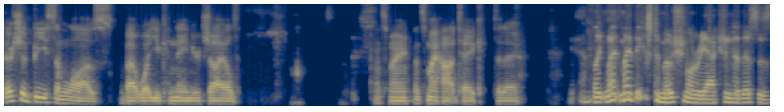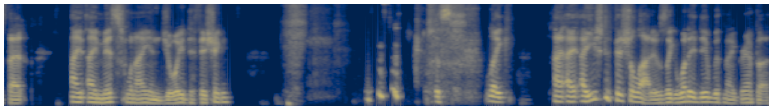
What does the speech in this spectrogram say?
There should be some laws about what you can name your child. That's my that's my hot take today. Yeah. Like my, my biggest emotional reaction to this is that I, I miss when I enjoyed fishing. It's like I, I, I used to fish a lot. It was like what I did with my grandpa.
